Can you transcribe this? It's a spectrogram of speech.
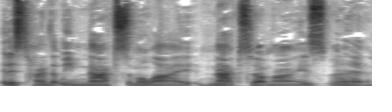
It is time that we maximize maximize ugh.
